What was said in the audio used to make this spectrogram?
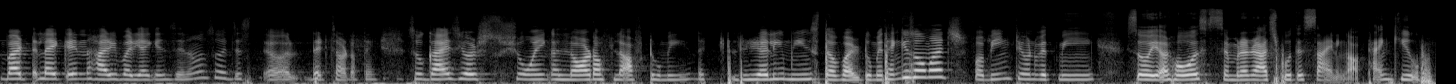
But like in Hari Bari I can say no so just uh, that sort of thing. So guys you're showing a lot of love to me. That really means the world to me. Thank you so much for being tuned with me. So your host Simran Rajput is signing off. Thank you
